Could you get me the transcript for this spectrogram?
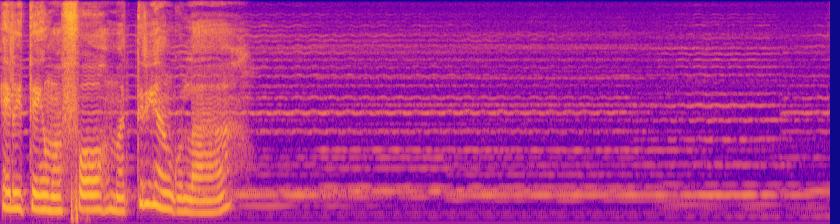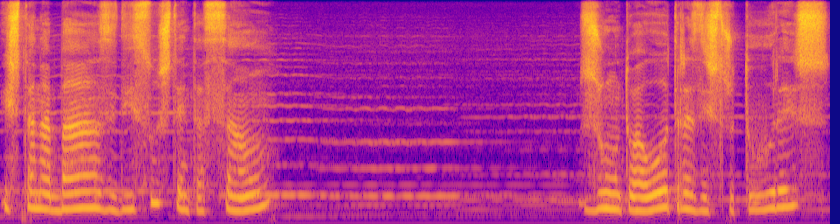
Ele tem uma forma triangular. Está na base de sustentação junto a outras estruturas.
